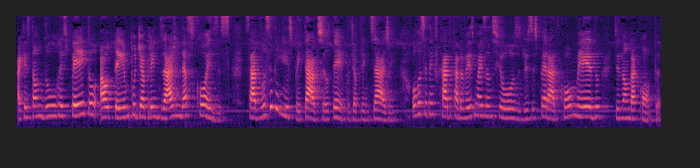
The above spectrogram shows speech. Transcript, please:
a questão do respeito ao tempo de aprendizagem das coisas, sabe? Você tem respeitado o seu tempo de aprendizagem? Ou você tem ficado cada vez mais ansioso, desesperado, com medo de não dar conta?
